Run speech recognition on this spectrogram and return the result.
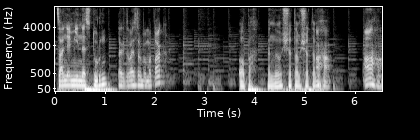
Саня Мінес турн. Так, давай зробимо так. Опа. А ну, що там, що там? Ага. Ага.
